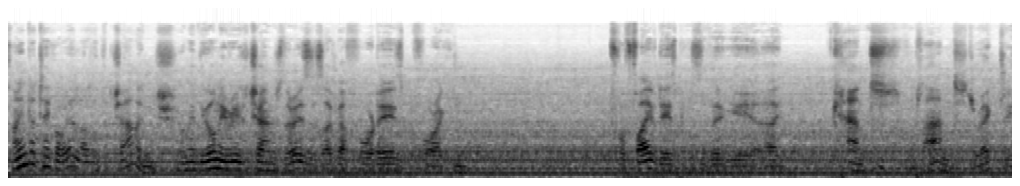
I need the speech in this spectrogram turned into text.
kind of take away a lot of the challenge. I mean, the only real challenge there is is I've got four days before I can... For five days because of the... Uh, I can't plant directly.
